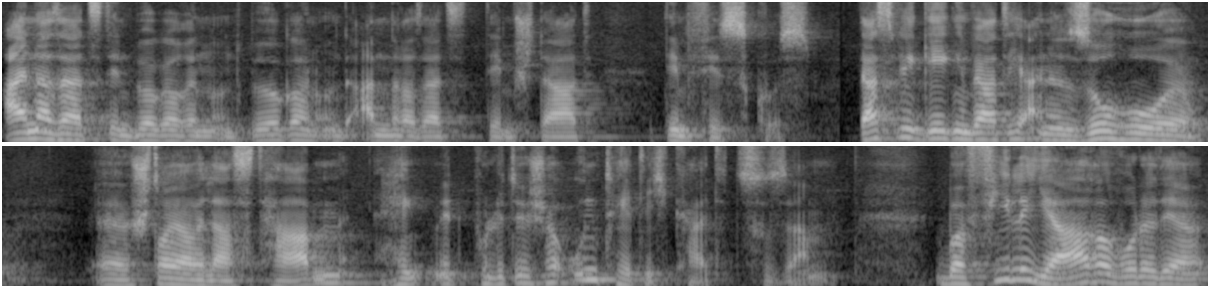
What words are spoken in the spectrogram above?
einerseits den Bürgerinnen und Bürgern und andererseits dem Staat, dem Fiskus. Dass wir gegenwärtig eine so hohe äh, Steuerlast haben, hängt mit politischer Untätigkeit zusammen. Über viele Jahre wurde der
